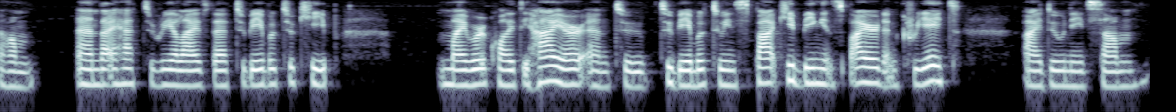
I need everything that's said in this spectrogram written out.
Um, and I had to realize that to be able to keep my work quality higher and to to be able to inspire, keep being inspired and create, I do need some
